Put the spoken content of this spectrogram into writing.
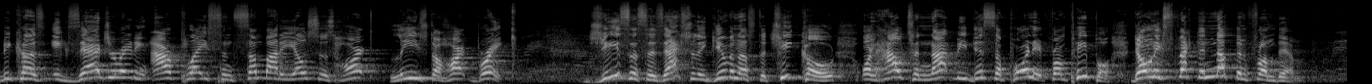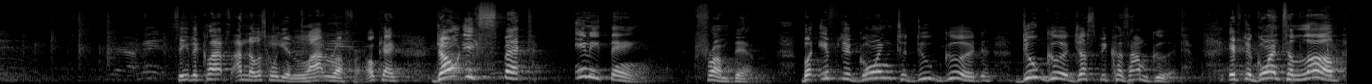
because exaggerating our place in somebody else's heart leads to heartbreak. Jesus has actually given us the cheat code on how to not be disappointed from people. Don't expect nothing from them. See the claps? I know it's going to get a lot rougher. Okay. Don't expect anything from them. But if you're going to do good, do good just because I'm good. If you're going to love,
